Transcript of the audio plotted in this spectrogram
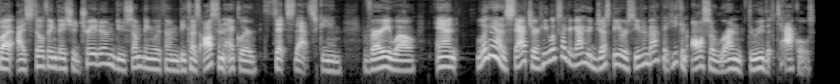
But I still think they should trade him, do something with him, because Austin Ekeler fits that scheme very well. And looking at his stature, he looks like a guy who'd just be a receiving back, but he can also run through the tackles.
